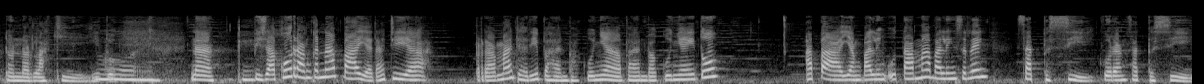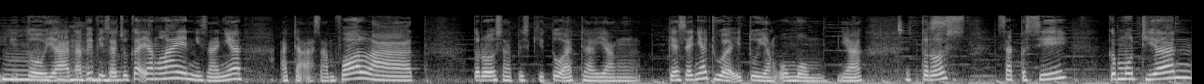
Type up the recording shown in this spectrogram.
donor lagi gitu. Oh, iya. nah Oke. bisa kurang. Kenapa? Ya tadi ya pertama dari bahan bakunya. Bahan bakunya itu apa? Yang paling utama paling sering zat besi kurang zat besi gitu ya. tapi bisa juga yang lain. Misalnya ada asam folat terus habis gitu ada yang biasanya dua itu yang umum ya. Terus? Zat besi kemudian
